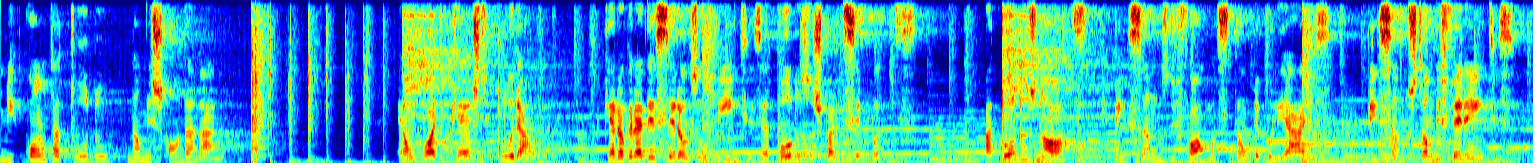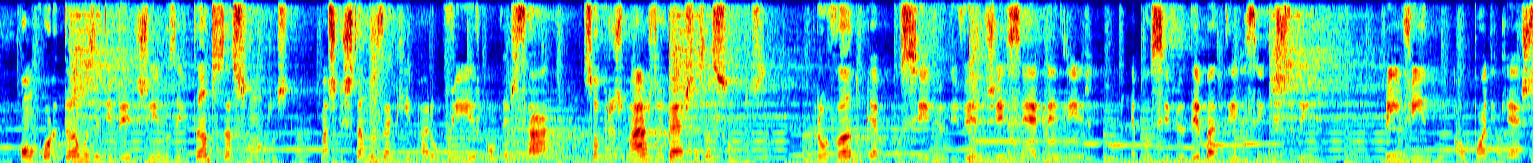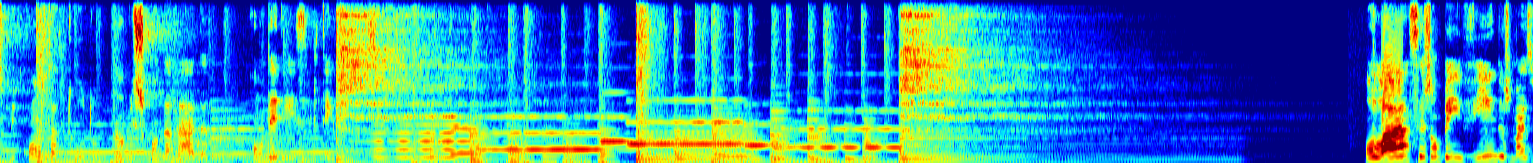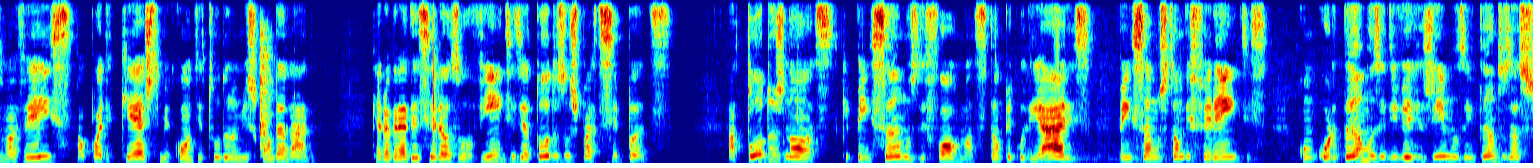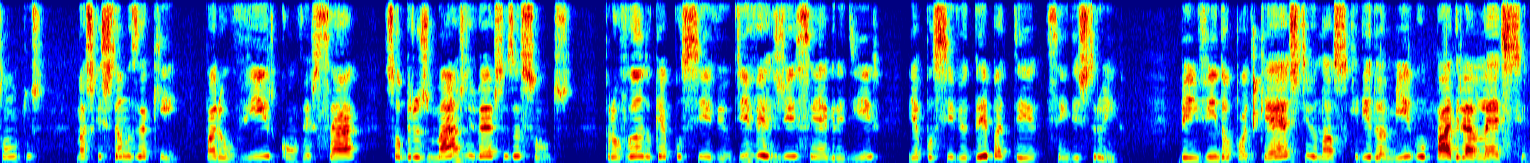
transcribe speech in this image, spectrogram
Me conta tudo, não me esconda nada. É um podcast plural. Quero agradecer aos ouvintes e a todos os participantes. A todos nós que pensamos de formas tão peculiares, pensamos tão diferentes, concordamos e divergimos em tantos assuntos, mas que estamos aqui para ouvir, conversar sobre os mais diversos assuntos, provando que é possível divergir sem agredir, é possível debater sem destruir. Bem-vindo ao podcast Me Conta Tudo, Não Me Esconda Nada, com Denise Bittencourt. Olá, sejam bem-vindos mais uma vez ao podcast Me Conte Tudo, Não Me Esconda Nada. Quero agradecer aos ouvintes e a todos os participantes. A todos nós que pensamos de formas tão peculiares, pensamos tão diferentes, concordamos e divergimos em tantos assuntos, mas que estamos aqui para ouvir, conversar sobre os mais diversos assuntos, provando que é possível divergir sem agredir e é possível debater sem destruir. Bem-vindo ao podcast, o nosso querido amigo Padre Alessio.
